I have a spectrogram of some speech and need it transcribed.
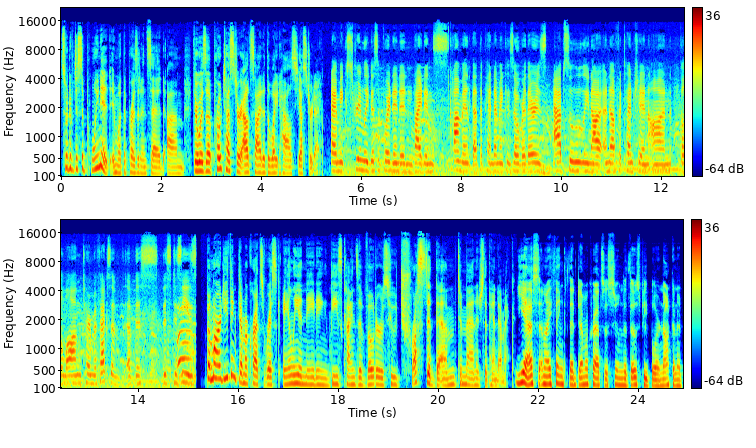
sort of disappointed in what the president said. Um, there was a protester outside of the White House yesterday. I'm extremely disappointed in Biden's comment that the pandemic is over. There is absolutely not enough attention on the long term effects of, of this, this disease. But Mara, do you think Democrats risk alienating these kinds of voters who trusted them to manage the pandemic? Yes, and I think that Democrats assume that those people are not going to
